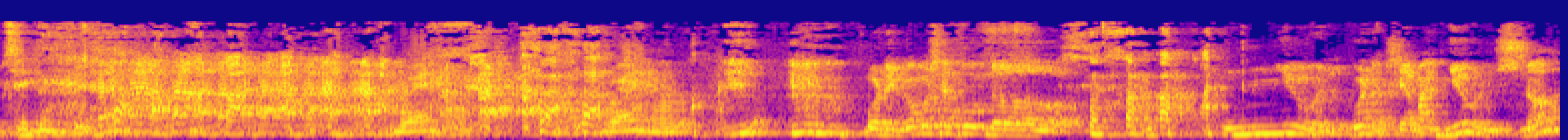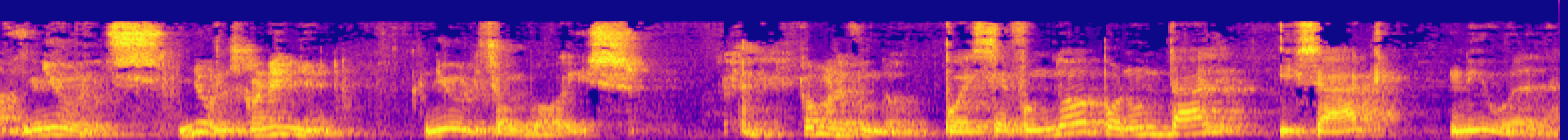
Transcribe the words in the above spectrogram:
Sí. Bueno, bueno. bueno, ¿y cómo se fundó Newell? Bueno, se llama Newell's, ¿no? News, Newell's con ñ. News Old Boys. ¿Cómo se fundó? Pues se fundó por un tal Isaac Newell.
